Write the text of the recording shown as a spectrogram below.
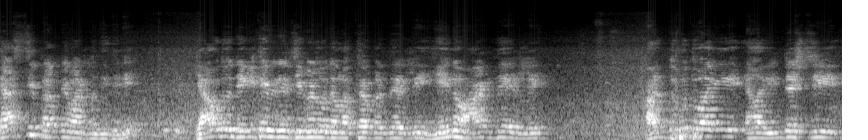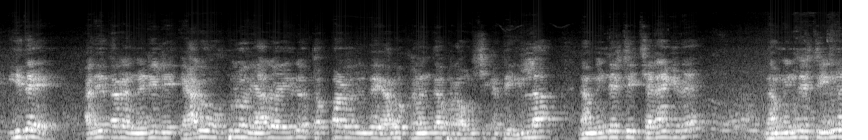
ಜಾಸ್ತಿ ಪ್ರಾರ್ಥನೆ ಮಾಡಿ ಬಂದಿದ್ದೀನಿ. ಯಾವುದೋ ನೆಗೆಟಿವ್ ಎನರ್ಜಿಗಳು ನಮ್ಮ ಹತ್ರ ಬರದೇ ಇರಲಿ ಏನೋ ಆಗದೆ ಇರಲಿ. ಅದ್ಭುತವಾಗಿ ಆ ಇಂಡಸ್ಟ್ರಿ ಇದೆ. ಅದೇ ತರ ನಡೀಲಿ. ಯಾರೋ ಒಬ್ರು, ಯಾರೋ ಏನೋ ತಪ್ಪಾಡೋದ್ರಿಂದ ಯಾರೋ ಕಳಂಕ ಬರೋ ಅವಶ್ಯಕತೆ ಇಲ್ಲ. ನಮ್ಮ ಇಂಡಸ್ಟ್ರಿ ಚೆನ್ನಾಗಿದೆ. ನಮ್ಮ ಇಂಡಸ್ಟ್ರಿ ಇನ್ನ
